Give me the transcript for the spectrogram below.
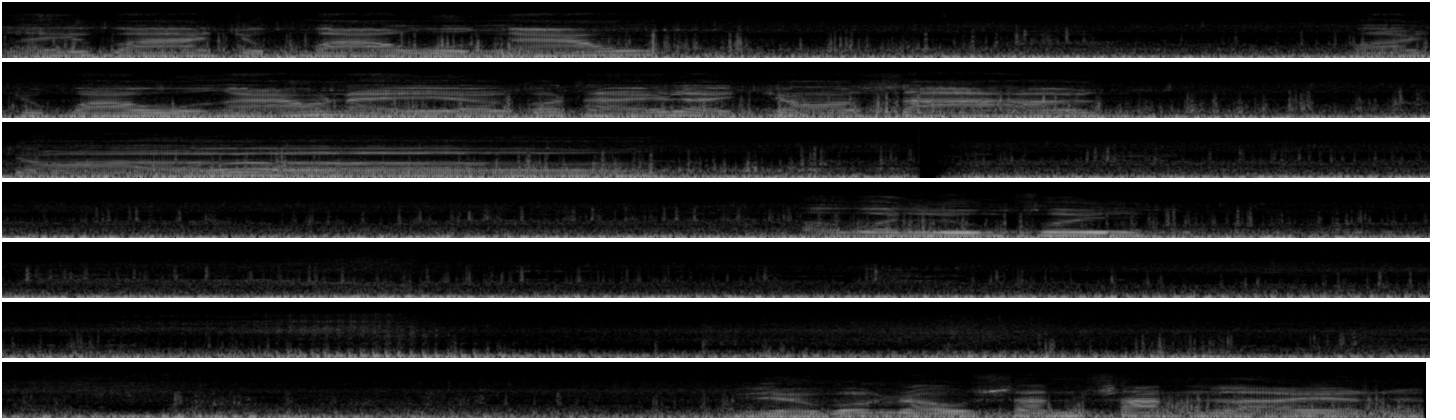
lấy ba chục bao quần áo. Ba chục bao quần áo này ờ, có thể là cho xa hơn, cho ở ờ, ở bên lương phi. Giờ bắt đầu xanh xanh lại rồi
